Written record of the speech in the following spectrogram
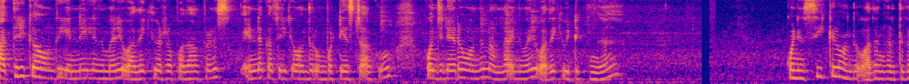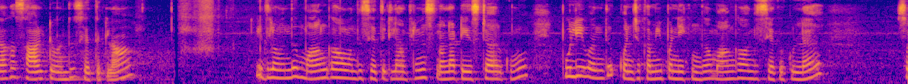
கத்திரிக்காய் வந்து எண்ணெயில் இந்த மாதிரி வதக்கி விடுறப்போ தான் ஃப்ரெண்ட்ஸ் எண்ணெய் கத்திரிக்காய் வந்து ரொம்ப டேஸ்ட்டாக இருக்கும். கொஞ்ச நேரம் வந்து நல்லா இந்த மாதிரி வதக்கி விட்டுக்குங்க. கொஞ்சம் சீக்கிரம் வந்து வதங்கிறதுக்காக சால்ட்டு வந்து சேர்த்துக்கலாம். இதில் வந்து மாங்காய் வந்து சேர்த்துக்கலாம் ஃப்ரெண்ட்ஸ் நல்லா டேஸ்ட்டாக இருக்கும். புளி வந்து கொஞ்சம் கம்மி பண்ணிக்கோங்க. மாங்காய் வந்து சேர்க்கக்குள்ள. ஸோ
